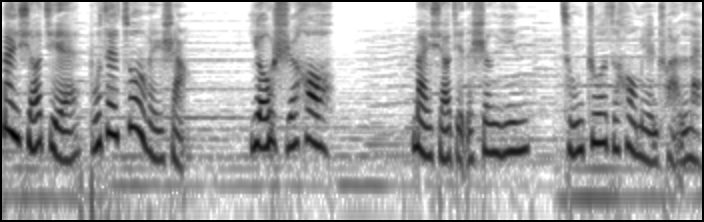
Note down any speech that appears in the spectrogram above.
麦小姐不在座位上。有时候，麦小姐的声音从桌子后面传来：“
